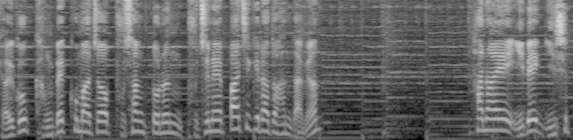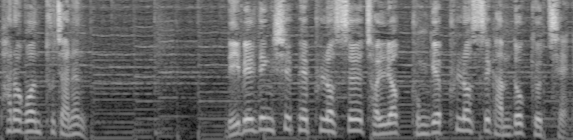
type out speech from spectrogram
결국 강백호마저 부상 또는 부진에 빠지기라도 한다면 하나의 228억 원 투자는 리빌딩 실패 플러스 전력 붕괴 플러스 감독 교체로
